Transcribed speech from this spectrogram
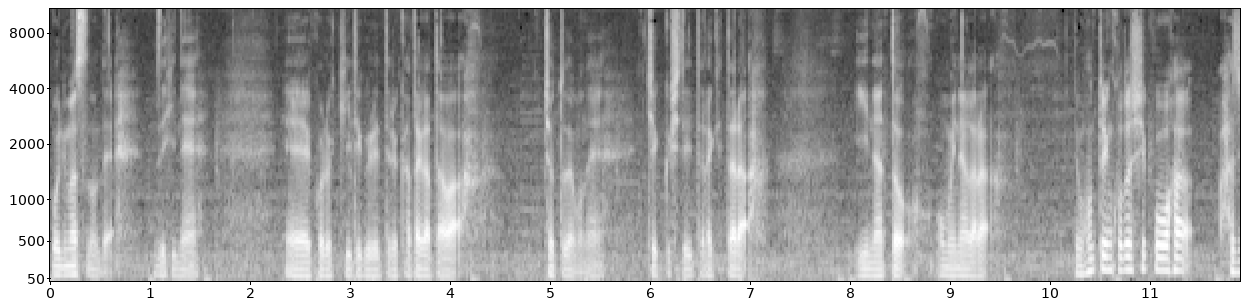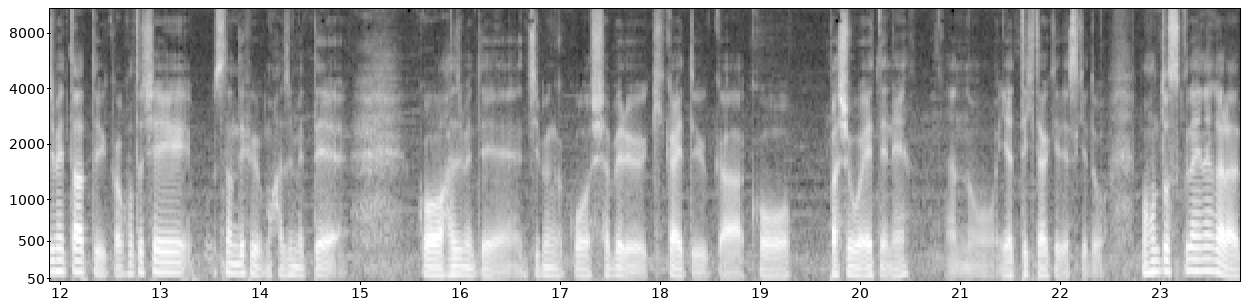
おりますので。ぜひね、えー、これを聞いてくれてる方々はちょっとでもねチェックしていただけたらいいなと思いながら。でも本当に今年こうは始めたというか今年スタンデフも始めてこう初めて自分がこう喋る機会というかこう場所を得てねあのやってきたわけですけど、まあ、本当少ないながら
